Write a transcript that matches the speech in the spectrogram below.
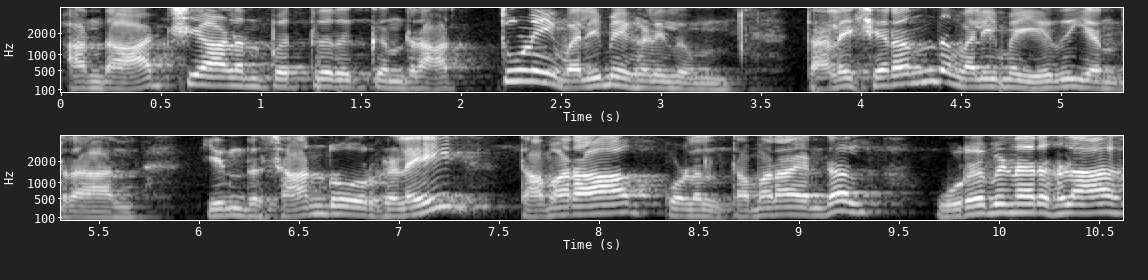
அந்த ஆட்சியாளன் பெற்றிருக்கின்ற அத்துணை வலிமைகளிலும் தலை சிறந்த வலிமை எது என்றால் இந்த சான்றோர்களை தமரா குழல் தமரா என்றால் உறவினர்களாக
